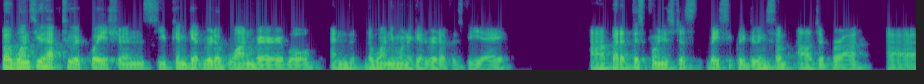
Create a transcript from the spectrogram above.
But once you have two equations, you can get rid of one variable and the one you want to get rid of is VA. Uh, but at this point, it's just basically doing some algebra. Uh,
